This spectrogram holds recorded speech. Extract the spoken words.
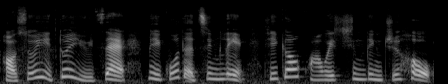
好，所以对于在美国的禁令提高华为禁令之后。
